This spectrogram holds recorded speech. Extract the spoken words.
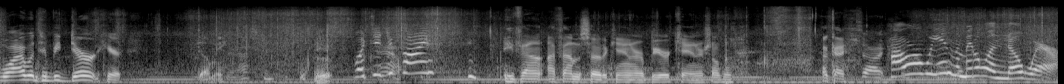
why would there be dirt here? Dummy. What did you find? He found I found a soda can or a beer can or something. Okay. Sorry. How are we in the middle of nowhere?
